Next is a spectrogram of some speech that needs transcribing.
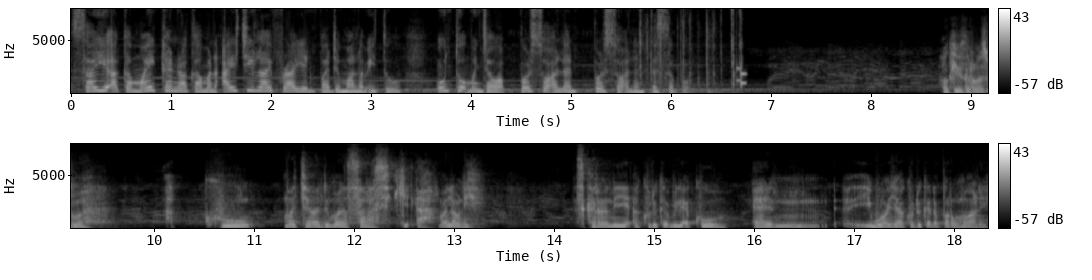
Saya akan mainkan rakaman IG Live Ryan pada malam itu untuk menjawab persoalan-persoalan tersebut. Okey korang semua. Aku macam ada masalah sikit lah malam ni. Sekarang ni aku dekat bilik aku and ibu ayah aku dekat depan rumah ni.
